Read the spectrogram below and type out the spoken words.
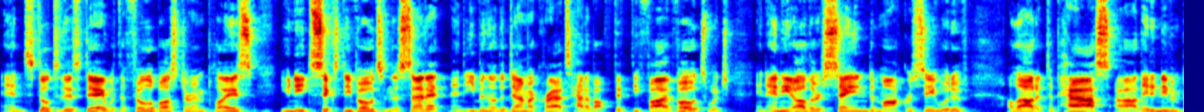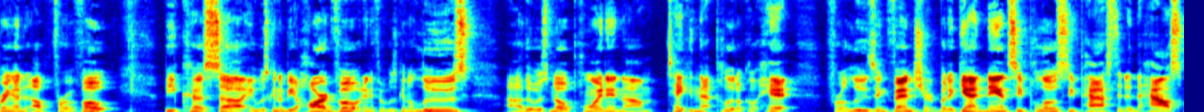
and still to this day, with the filibuster in place, you need 60 votes in the Senate. And even though the Democrats had about 55 votes, which in any other sane democracy would have allowed it to pass, uh, they didn't even bring it up for a vote because uh, it was going to be a hard vote. And if it was going to lose, uh, there was no point in um, taking that political hit for a losing venture. But again, Nancy Pelosi passed it in the House.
